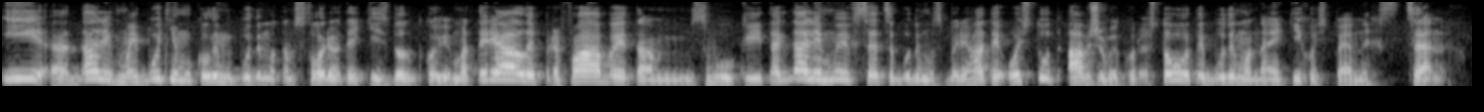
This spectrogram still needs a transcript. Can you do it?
І е, далі в майбутньому, коли ми будемо там створювати якісь додаткові матеріали, префаби, там звуки і так далі, ми все це будемо зберігати ось тут, а вже використовувати будемо на якихось певних сценах.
